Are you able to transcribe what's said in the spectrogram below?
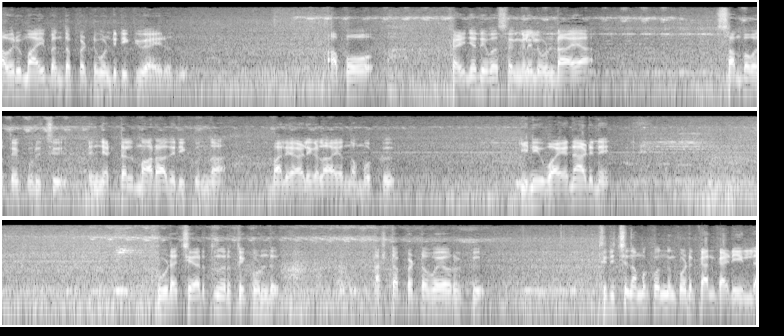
അവരുമായി ബന്ധപ്പെട്ടുകൊണ്ടിരിക്കുകയായിരുന്നു. അപ്പോൾ കഴിഞ്ഞ ദിവസങ്ങളിൽ ഉണ്ടായ സംഭവത്തെക്കുറിച്ച് ഞെട്ടൽ മാറാതിരിക്കുന്ന മലയാളികളായ നമുക്ക് ഇനി വയനാടിനെ കൂടെ ചേർത്ത് നിർത്തിക്കൊണ്ട് നഷ്ടപ്പെട്ടു പോയവർക്ക് തിരിച്ച് നമുക്കൊന്നും കൊടുക്കാൻ കഴിയില്ല.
